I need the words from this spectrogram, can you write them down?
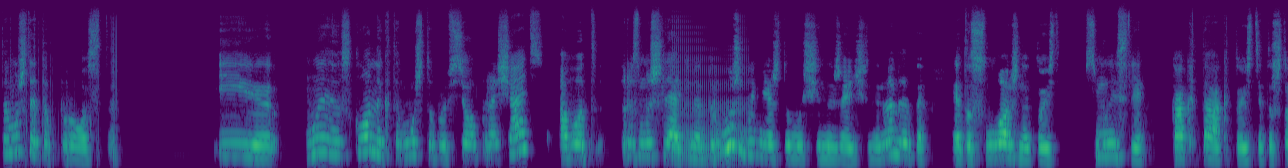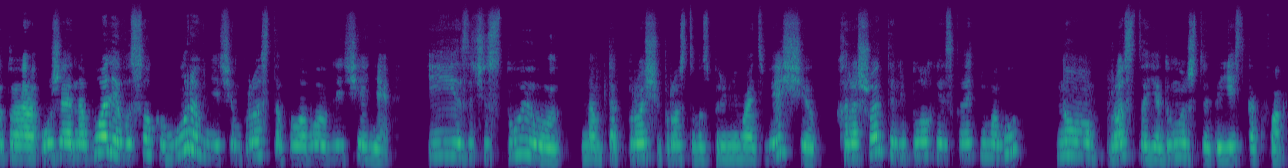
потому что это просто. И мы склонны к тому, чтобы все прощать, а вот размышлять над дружбой между мужчиной и женщиной, ну, это, это сложно, то есть в смысле, как так, то есть это что-то уже на более высоком уровне, чем просто половое влечение. И зачастую нам так проще просто воспринимать вещи. Хорошо это или плохо, я сказать не могу, но просто я думаю, что это есть как факт.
